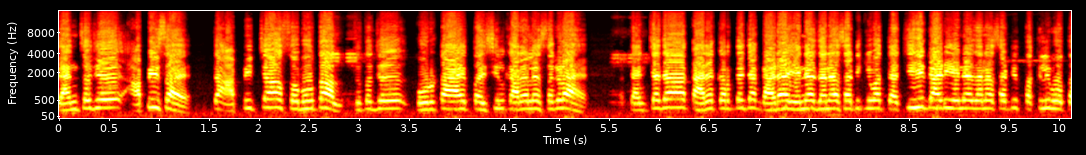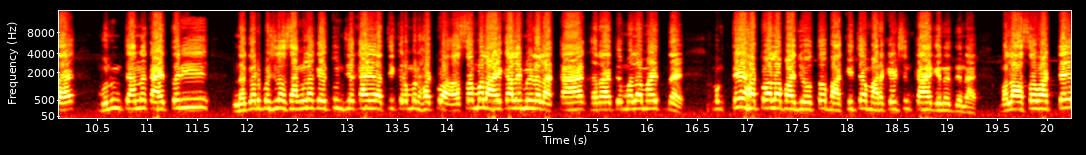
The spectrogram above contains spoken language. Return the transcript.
त्यांचं जे ऑफिस आहे त्या ऑफिसच्या सभोवताल तिथं जे कोर्ट आहे तहसील कार्यालय सगळं आहे त्यांच्या ज्या कार्यकर्त्याच्या गाड्या येण्या जाण्यासाठी किंवा त्याचीही गाडी येण्या जाण्यासाठी तकलीफ होत आहे म्हणून त्यानं काहीतरी नगर परिषदेला सांगलं का इथून जे काही अतिक्रमण हटवा असं मला ऐकायला मिळालं. काय खरं आहे ते मला माहीत नाही. मग ते हटवायला पाहिजे होतं. बाकीच्या मार्केटशी काय घेणं देणं आहे. मला असं वाटतंय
